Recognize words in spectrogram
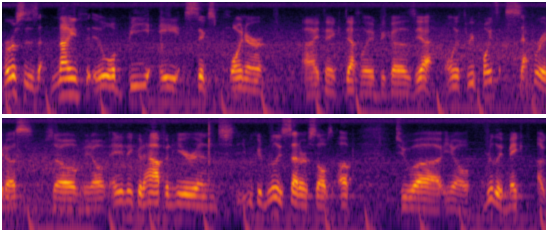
versus ninth. It will be a six pointer. I think definitely because yeah, only three points separate us. So you know anything could happen here, and we could really set ourselves up to uh, you know really make a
